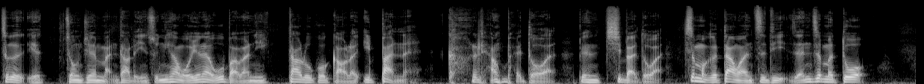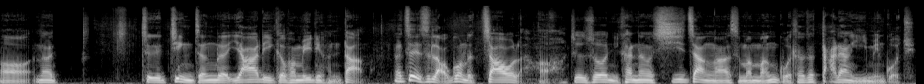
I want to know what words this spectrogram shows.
这个也中间蛮大的因素。你看，我原来五百万，你大陆给我搞了一半呢，搞了两百多万，变成七百多万，这么个弹丸之地，人这么多哦，那这个竞争的压力各方面一定很大嘛。那这也是老共的招了哈、哦，就是说，你看那个西藏啊，什么蒙古，他说大量移民过去，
